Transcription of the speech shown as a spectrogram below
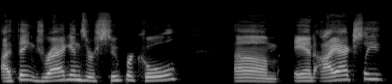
I think dragons are super cool. Um, and I actually,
